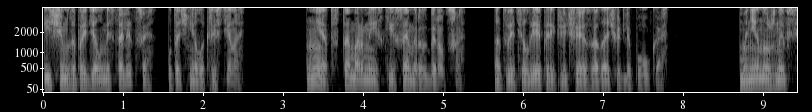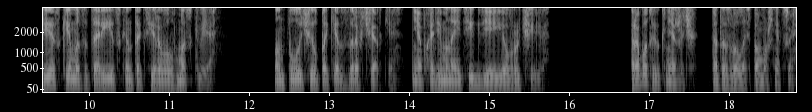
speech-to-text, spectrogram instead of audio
«Ищем за пределами столицы?» — уточнила Кристина. «Нет, там армейские сами разберутся», — ответил я, переключая задачу для паука. «Мне нужны все, с кем этот ариец контактировал в Москве. Он получил пакет взрывчатки. Необходимо найти, где ее вручили». «Работаю, княжич», — отозвалась помощница.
